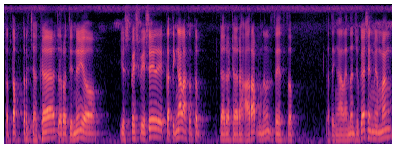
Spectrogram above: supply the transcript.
tetap terjaga cara dene ya ya space-space ketinggal tetep darah-darah Arab ngono tetep ketinggal enten juga sing memang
